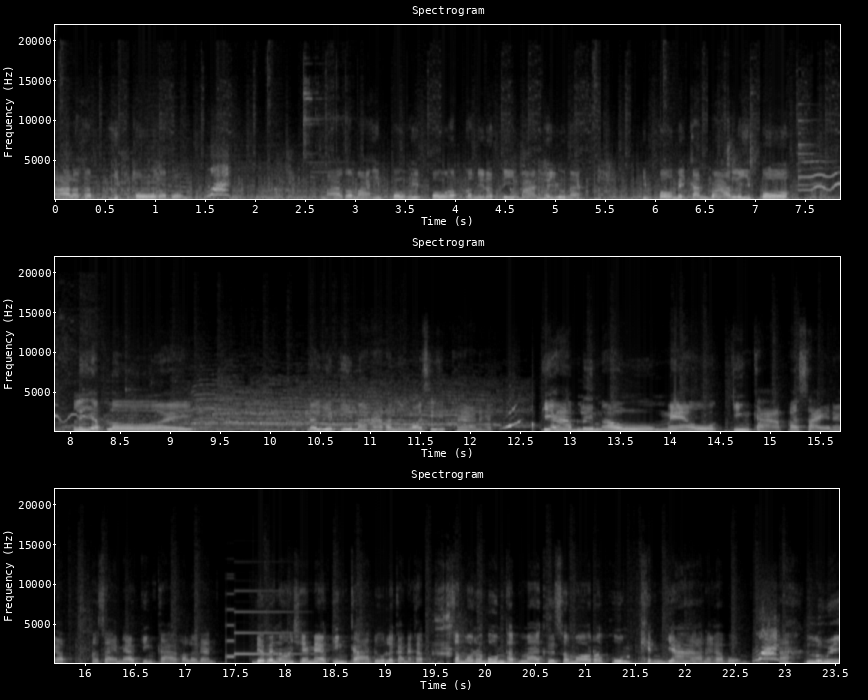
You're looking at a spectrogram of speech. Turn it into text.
มาแล้วครับฮิปโปครับผม มาก็มาฮิปโปฮิปโปครับตอนนี้เราตีบ้านเขาอยู่นะฮิปโปไม่กันบ้านเลยฮิปโปเรียบร้อยได้เยกีมา 5,145 นะครับ พี่อาลืมเอาแมวกิ้งก่ามาใส่นะครับมาใส่แมวกิ้งก่าก่อนแล้วกัน เดี๋ยวไปลองใช้แมวกิ้งก่าดูแล้วกันนะครับ สมรภูมิถัดมาคือสมรภูมิเคนยานะครับผม อะ ลุย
